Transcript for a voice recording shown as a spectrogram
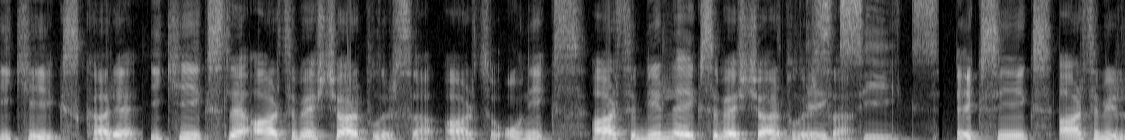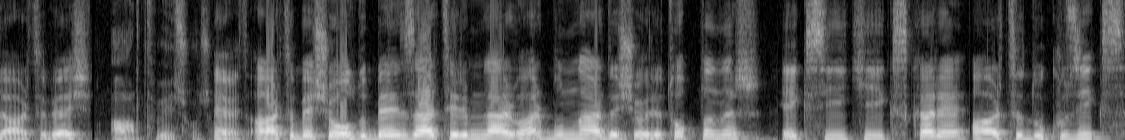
2x kare. 2x ile artı 5 çarpılırsa artı 10x. Artı 1 ile eksi 5 çarpılırsa Eksi x eksi x. Artı 1 ile artı 5. artı 5 hocam. Evet artı 5 oldu. Benzer terimler var. Bunlar da şöyle toplanır. Eksi 2x kare artı 9x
